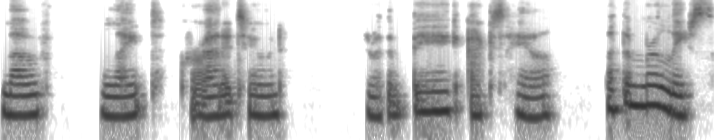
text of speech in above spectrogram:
love, light, gratitude. And with a big exhale, let them release,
